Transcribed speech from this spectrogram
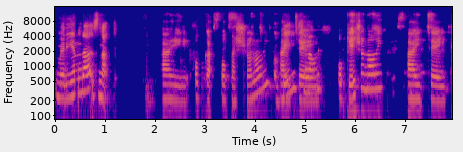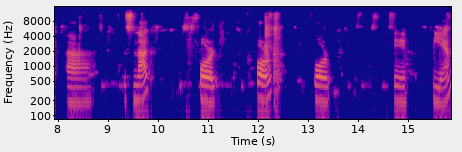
merienda, snack. I oca occasionally I Occasionally. take occasionally I take a snack for for for uh, p.m.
